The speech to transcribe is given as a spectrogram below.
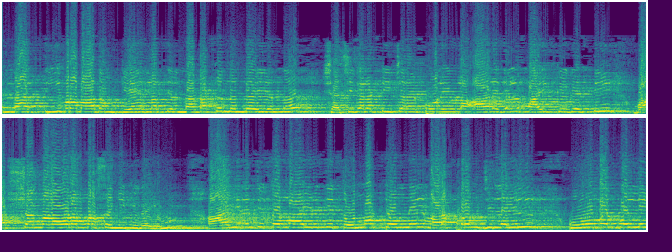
എന്നാൽ തീവ്രവാദം കേരളത്തിൽ നടക്കുന്നുണ്ട് എന്ന് ശശികല ടീച്ചറെ പോലെയുള്ള ആളുകൾ മൈക്ക് കെട്ടി വർഷങ്ങളോളം പ്രസംഗിക്കുകയും ആയിരത്തി തൊള്ളായിരത്തി തൊണ്ണൂറ്റൊന്നിൽ മലപ്പുറം ജില്ലയിൽ കൂമൻകൊല്ലി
